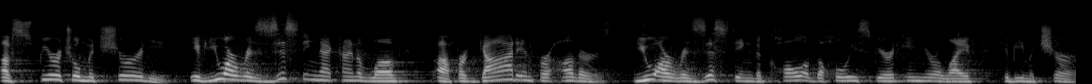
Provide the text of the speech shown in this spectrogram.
of spiritual maturity. If you are resisting that kind of love uh, for God and for others, you are resisting the call of the Holy Spirit in your life to be mature.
